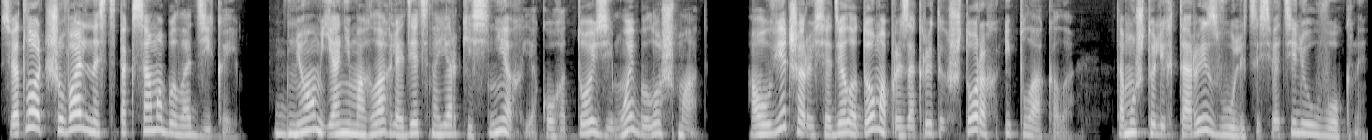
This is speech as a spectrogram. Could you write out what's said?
Святлоадчувальнасць таксама была дзікай. Днём я не магла глядзець на яркі снег, якога той зімой было шмат. А ўвечары сядзела дома пры закрытых шторах і плакала, Таму што ліхтары з вуліцы свяцілі ў вокны,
